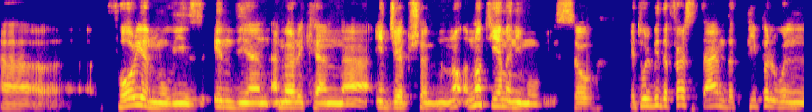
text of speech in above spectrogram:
uh, foreign movies, Indian, American, uh, Egyptian, not, not Yemeni movies. So it will be the first time that people will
